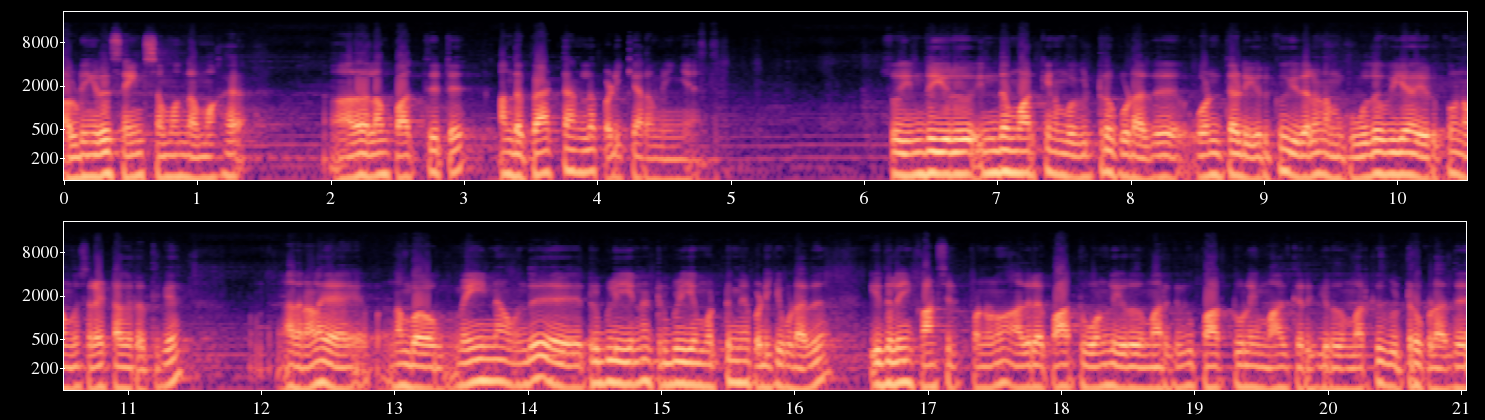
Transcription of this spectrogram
அப்படிங்கிறது சயின்ஸ் சம்மந்தமாக அதெல்லாம் பார்த்துட்டு அந்த பேட்டர்னில் படிக்க ஆரம்பிங்க. ஸோ இந்த இரு இந்த மார்க்கை நம்ம விட்டுறக்கூடாது. ஒன் தேர்ட் இருக்கும். இதெல்லாம் நமக்கு உதவியாக இருக்கும். நம்ம செலக்ட் ஆகிறதுக்கு. அதனால் நம்ம மெயினாக வந்து ட்ரிபிள் ஏன்னா ட்ரிபிள் ஏ மட்டுமே படிக்கக்கூடாது. இதுலேயும் கான்சென்ட்ரேட் பண்ணணும். அதில் பார்ட் ஒன்ல இருபது மார்க் இருக்குது பார்ட் டூலேயும் மார்க் இருக்குது இருபது மார்க்கு விட்டுறக்கூடாது.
